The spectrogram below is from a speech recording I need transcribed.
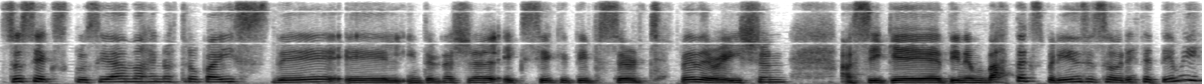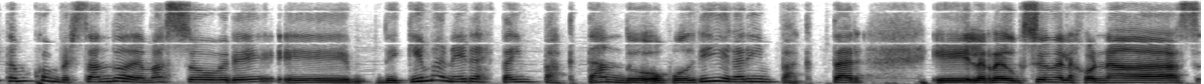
socia exclusiva además en nuestro país del de, International Executive Search Federation. Así que tienen vasta experiencia sobre este tema y estamos conversando además sobre eh, de qué manera está impactando o podría llegar a impactar eh, la reducción de las jornadas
